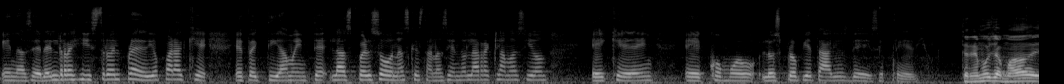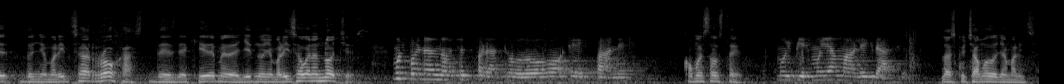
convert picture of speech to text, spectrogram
en hacer el registro del predio para que efectivamente las personas que están haciendo la reclamación eh, queden eh, como los propietarios de ese predio. Tenemos llamada de doña Maritza Rojas desde aquí de Medellín. Doña Maritza, buenas noches. Muy buenas noches para todo el panel. ¿Cómo está usted? Muy bien, muy amable, gracias. La escuchamos, doña Maritza.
